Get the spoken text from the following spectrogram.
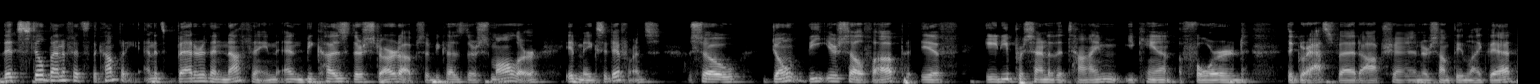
that still benefits the company and it's better than nothing and because they're startups and because they're smaller it makes a difference so don't beat yourself up if 80% of the time you can't afford the grass-fed option or something like that.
